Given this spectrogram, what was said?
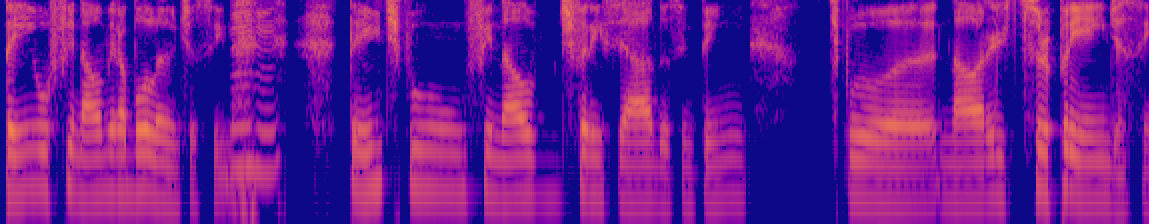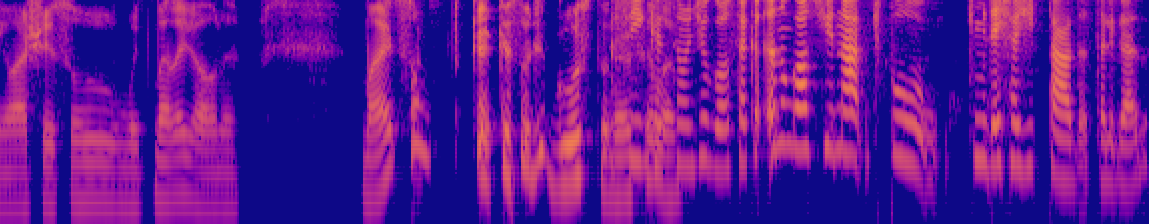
tem o final mirabolante, assim, né? Uhum. Tem, tipo, um final diferenciado, assim, tem, tipo, na hora ele te surpreende, assim, eu acho isso muito mais legal, né? Mas são é questão de gosto, né? Sim, Sei lá. questão de gosto. É eu não gosto de nada, tipo, que me deixa agitada, tá ligado?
